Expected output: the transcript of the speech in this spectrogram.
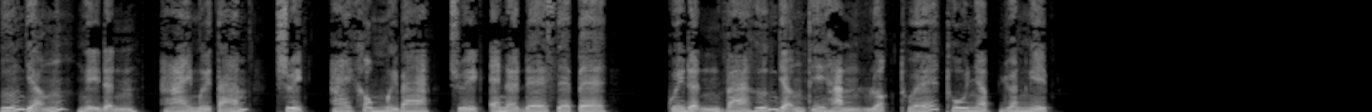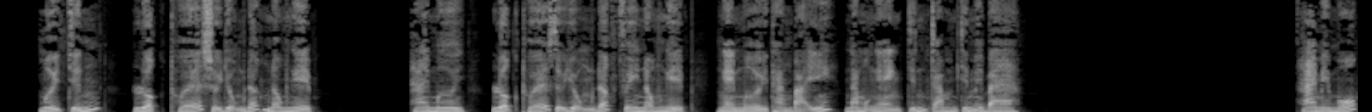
hướng dẫn, Nghị định 218 Suyệt 2013 Suyệt NDCP quy định và hướng dẫn thi hành luật thuế thu nhập doanh nghiệp. 19. Luật thuế sử dụng đất nông nghiệp 20. Luật thuế sử dụng đất phi nông nghiệp, ngày 10 tháng 7 năm 1993 21.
